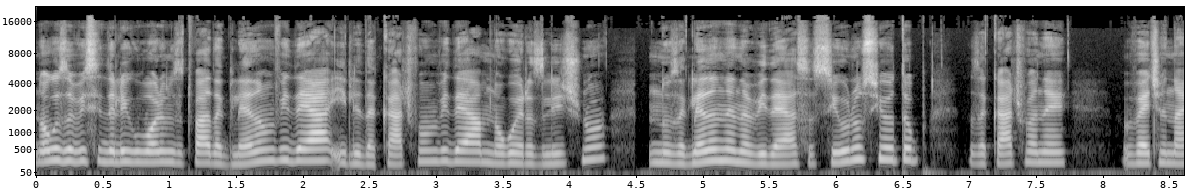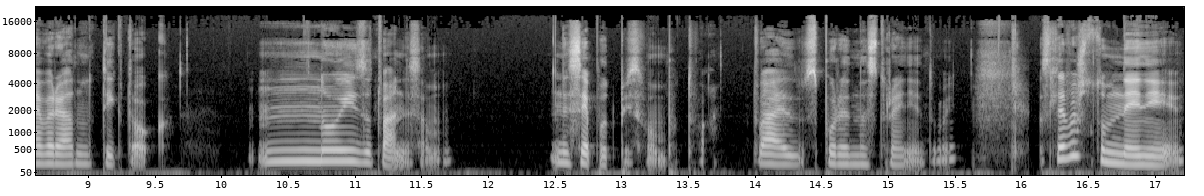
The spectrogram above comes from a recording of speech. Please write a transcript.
Много зависи дали говорим за това да гледам видеа или да качвам видеа, много е различно, но за гледане на видеа със сигурност YouTube, за качване вече най-вероятно TikTok. Но и за това не съм Не се подписвам по това. Това е според настроението ми. Следващото мнение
